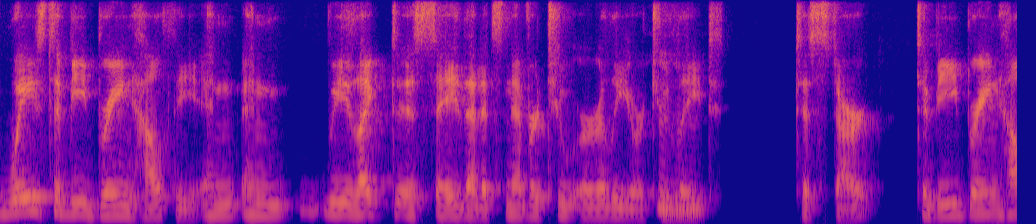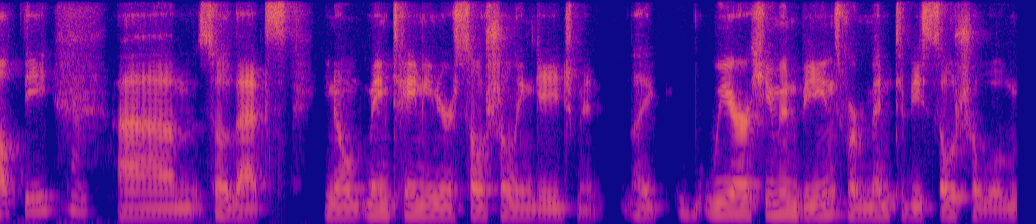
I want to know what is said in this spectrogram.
ways to be brain healthy, and and we like to say that it's never too early or too mm-hmm. late to start to be brain healthy. Yeah. um, so that's you know maintaining your social engagement. Like we are human beings. We're meant to be social.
